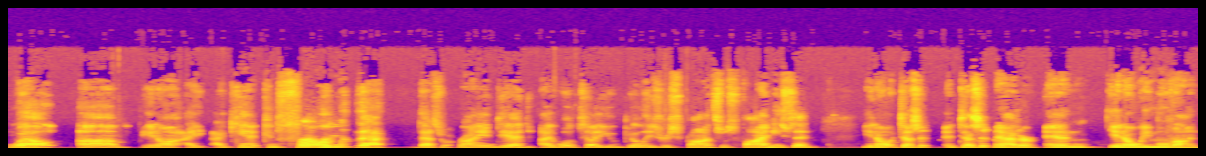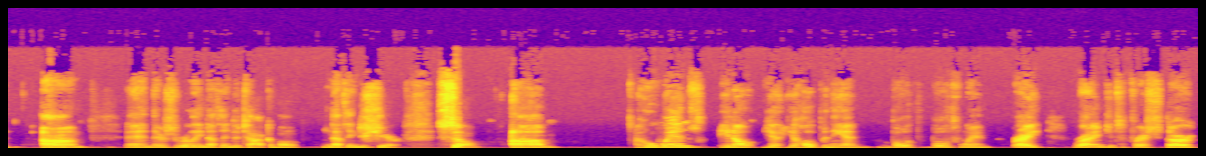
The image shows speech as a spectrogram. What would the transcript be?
Well, um, you know, I, I can't confirm that that's what Ryan did. I will tell you Billy's response was fine. He said, you know, it doesn't it doesn't matter, and you know, we move on. Um, and there's really nothing to talk about, nothing to share. So um, who wins? You know, you, you hope in the end both both win, right? Ryan gets a fresh start,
